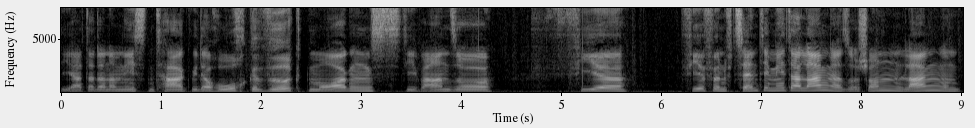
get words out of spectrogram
die hat er dann am nächsten Tag wieder hochgewirkt morgens. Die waren so vier, 4, 5 Zentimeter lang, also schon lang und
